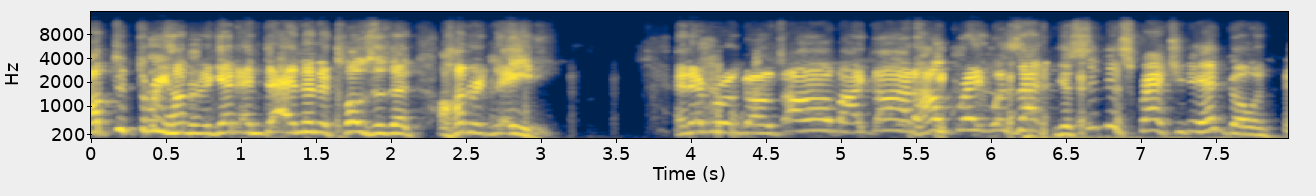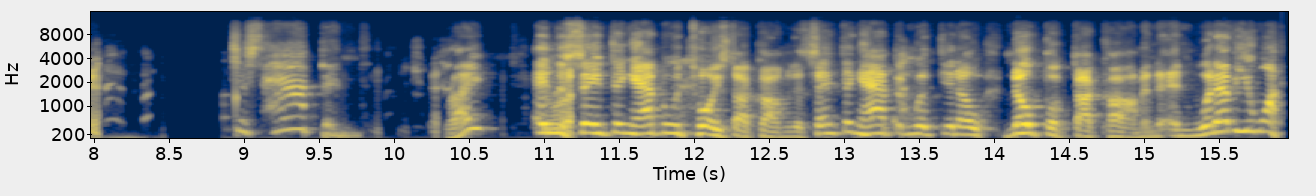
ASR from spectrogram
up to 300 again, and, and then it closes at 180. And everyone goes, Oh my God, how great was that? You're sitting there scratching your head going, What just happened? Right? And the same thing happened with toys.com. And the same thing happened with, you know, notebook.com and, and whatever you want,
